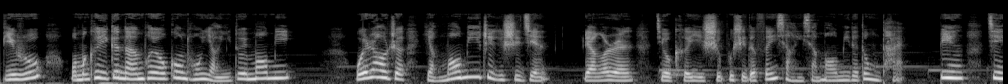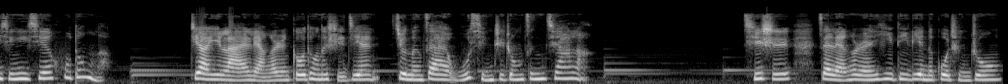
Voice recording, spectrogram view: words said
比如，我们可以跟男朋友共同养一对猫咪，围绕着养猫咪这个事件，两个人就可以时不时的分享一下猫咪的动态，并进行一些互动了。这样一来，两个人沟通的时间就能在无形之中增加了。其实，在两个人异地恋的过程中，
